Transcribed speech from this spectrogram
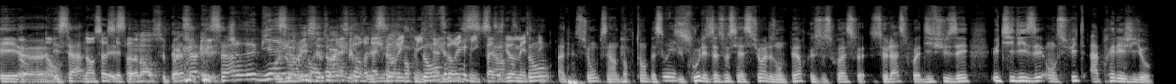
Et, Non, euh, non, et ça, non, ça, c'est pas Non, non, c'est pas ça, et ça, Je veux bien. Aujourd'hui, c'est pas Algorithmique, pas biométrique. Attention, c'est important parce que Oui, du coup, les associations, elles ont peur que ce soit, soit- cela soit diffusé, utilisé ensuite après les JO.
